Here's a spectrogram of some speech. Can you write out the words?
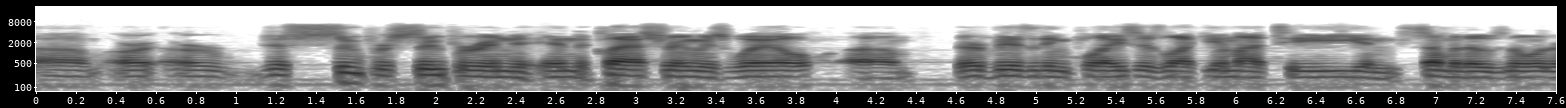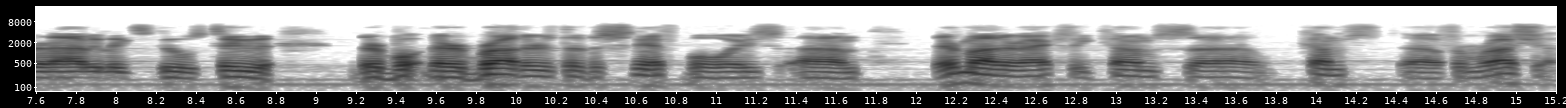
um, are, are just super super in the in the classroom as well. Um, they're visiting places like MIT and some of those Northern Ivy League schools too. They're they're brothers. They're the Sniff boys. Um, their mother actually comes uh, comes uh, from Russia,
